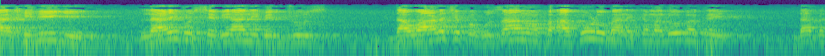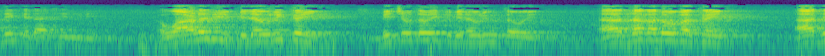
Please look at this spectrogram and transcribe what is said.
داخليږي لعب السبيان بالجوز دا واړه چې په غزانو په اکوړو باندې کوم لوبه کوي دا په دې کې داخل دي واړه دي بلوري کوي بچوته وي کې بلوري وته وي دغه لوبه کوي د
